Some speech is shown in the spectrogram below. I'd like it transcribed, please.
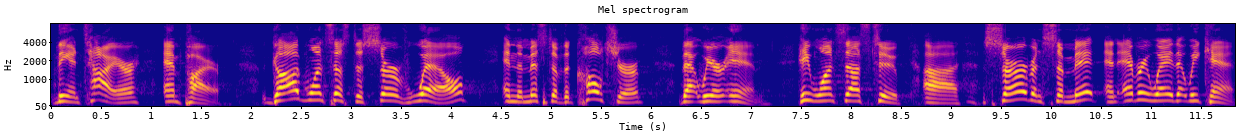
the entire empire. God wants us to serve well in the midst of the culture that we're in. He wants us to uh, serve and submit in every way that we can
